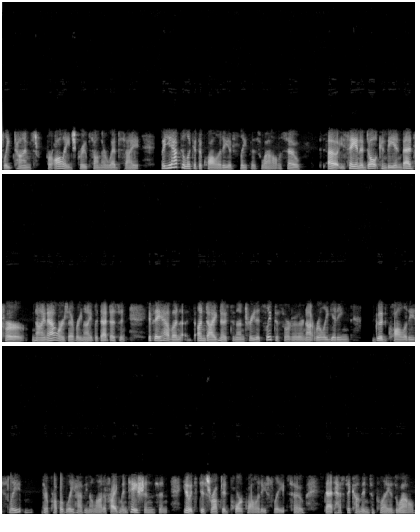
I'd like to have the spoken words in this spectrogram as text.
sleep times for all age groups on their website. But you have to look at the quality of sleep as well. So, uh, say an adult can be in bed for nine hours every night, but that doesn't. If they have an undiagnosed and untreated sleep disorder, they're not really getting good quality sleep. They're probably having a lot of fragmentations and, you know, it's disrupted poor quality sleep. So that has to come into play as well.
